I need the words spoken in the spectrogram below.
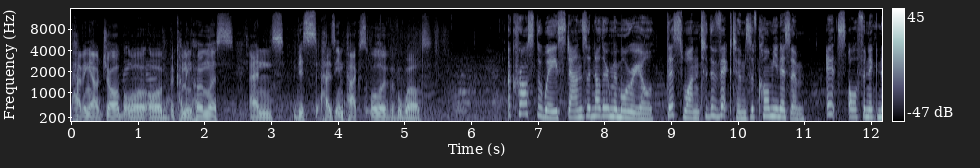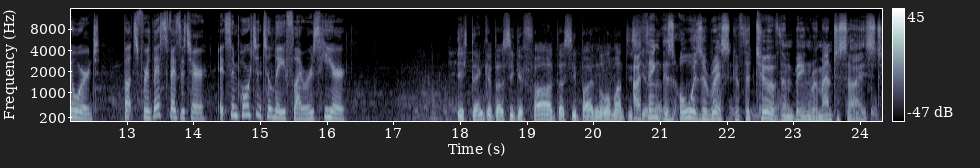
having our job or, or becoming homeless, and this has impacts all over the world. Across the way stands another memorial, this one to the victims of communism. It's often ignored, but for this visitor, it's important to lay flowers here. I think there's always a risk of the two of them being romanticized.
